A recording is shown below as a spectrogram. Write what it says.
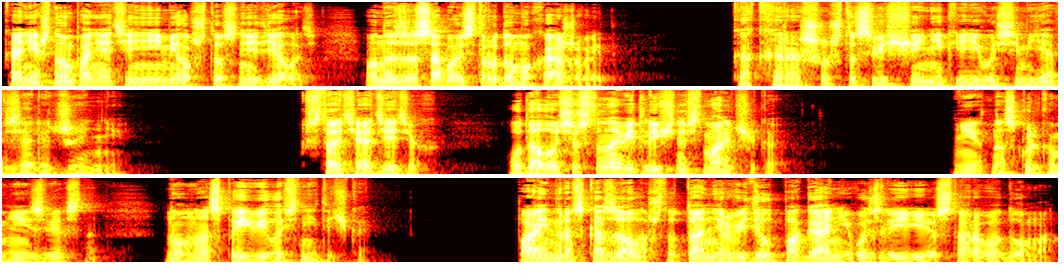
Конечно, он понятия не имел, что с ней делать. Он и за собой с трудом ухаживает. Как хорошо, что священник и его семья взяли Дженни. Кстати, о детях. Удалось установить личность мальчика? Нет, насколько мне известно. Но у нас появилась ниточка. Пайн рассказала, что Таннер видел Пагани возле ее старого дома.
